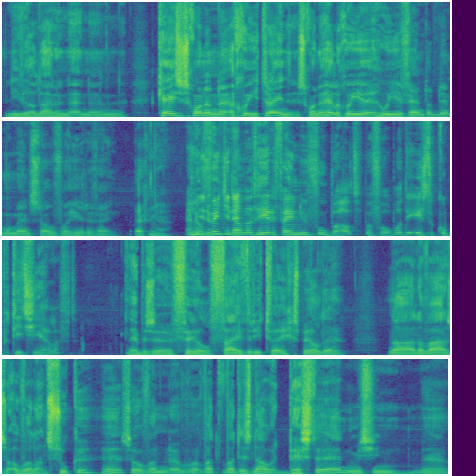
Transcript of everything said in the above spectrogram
En die wil daar een... een, een... Kees is gewoon een, een goede trainer. Is gewoon een hele goede, goede vent op dit moment zo voor Heerenveen. Echt. Ja. En hoe vind je dan dat Heerenveen nu voetbalt, bijvoorbeeld, die eerste competitiehelft? Dan hebben ze veel 5-3-2 gespeeld, hè. Nou, daar waren ze ook wel aan het zoeken. Hè? Zo van, eh, wat, wat is nou het beste, hè? Misschien, ja...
